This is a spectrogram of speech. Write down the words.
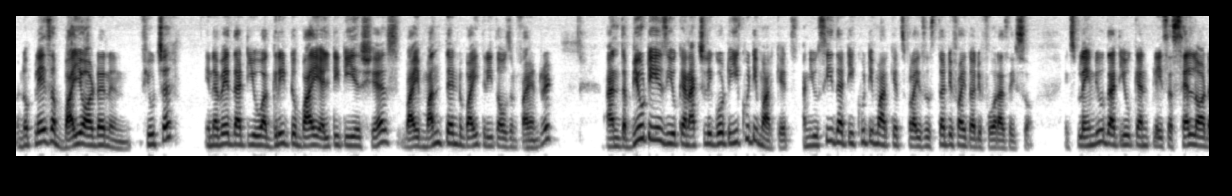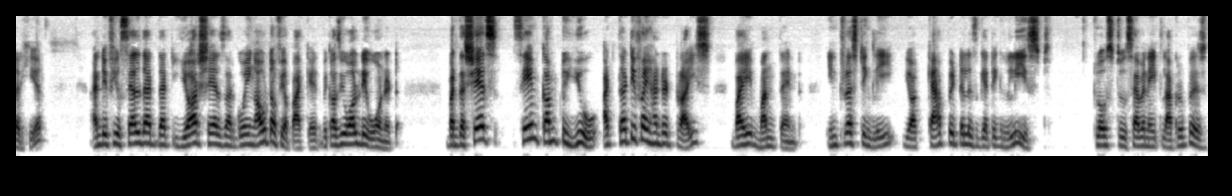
you know, place a buy order in future in a way that you agree to buy LTTS shares by month end buy 3,500. And the beauty is you can actually go to equity markets and you see that equity markets price is 35, 34 as I saw. Explained you that you can place a sell order here. And if you sell that, that your shares are going out of your packet because you already own it. but the shares same come to you at 3500 price by month end. Interestingly, your capital is getting released close to 7 8 lakh rupees.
